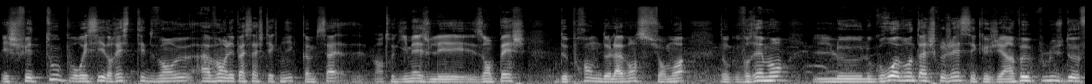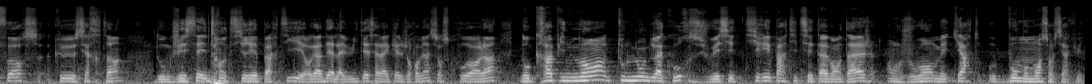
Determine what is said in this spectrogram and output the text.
et je fais tout pour essayer de rester devant eux avant les passages techniques. Comme ça, euh, entre guillemets, je les empêche de prendre de l'avance sur moi. Donc vraiment, le, le gros avantage que j'ai, c'est que j'ai un peu plus de force que certains. Donc j'essaye d'en tirer parti et regardez à la vitesse à laquelle je reviens sur ce coureur là. Donc rapidement, tout le long de la course, je vais essayer de tirer parti de cet avantage en jouant mes cartes au bon moment sur le circuit.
